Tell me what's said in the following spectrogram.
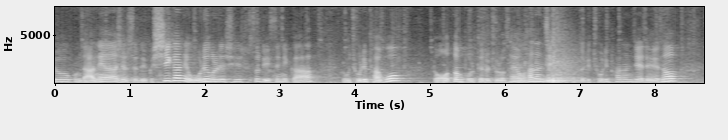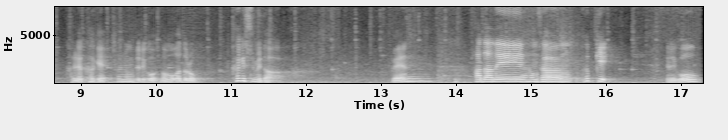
조금 난해하실 수도 있고 시간이 오래 걸리실 수도 있으니까 요 조립하고 또 어떤 볼트를 주로 사용하는지 어떻게 조립하는지에 대해서 간략하게 설명드리고 넘어가도록 하겠습니다. 맨 하단에 항상 흡기 그리고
